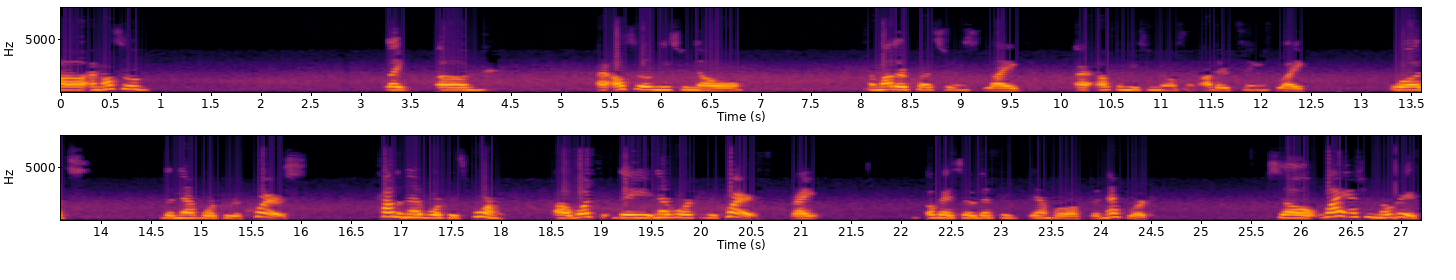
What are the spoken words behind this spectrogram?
uh, I'm also like um, I also need to know some other questions like I also need to know some other things like what the network requires, how the network is formed, uh, what the network requires, right? Okay, so that's the example of the network. So why I should know this?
